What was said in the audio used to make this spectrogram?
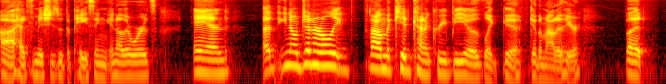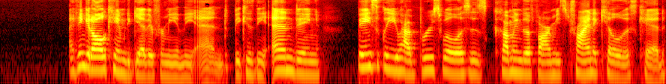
Uh, had some issues with the pacing, in other words, and uh, you know, generally found the kid kind of creepy. I was like, yeah, get him out of here. But I think it all came together for me in the end because the ending basically you have Bruce Willis is coming to the farm, he's trying to kill this kid.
